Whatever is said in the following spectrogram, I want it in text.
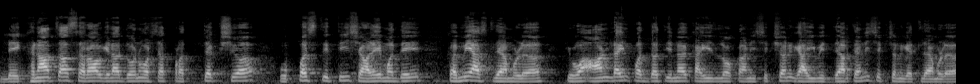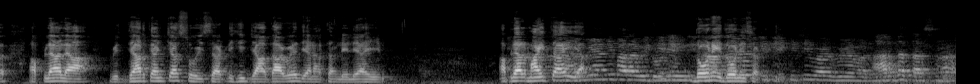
लेखनाचा सराव गेल्या दोन वर्षात प्रत्यक्ष उपस्थिती शाळेमध्ये कमी असल्यामुळं किंवा ऑनलाईन पद्धतीनं काही लोकांनी शिक्षण काही विद्यार्थ्यांनी शिक्षण घेतल्यामुळं आपल्याला विद्यार्थ्यांच्या सोयीसाठी ही जादा वेळ देण्यात आलेली आहे. आपल्याला माहीत आहे दोन्ही दोन्ही दोन्हीसाठी. अर्धा तास. ना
